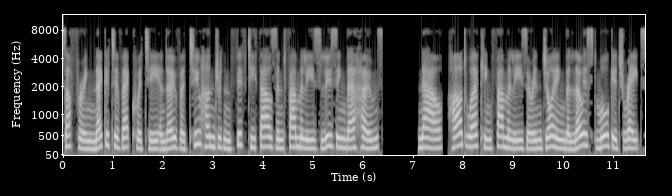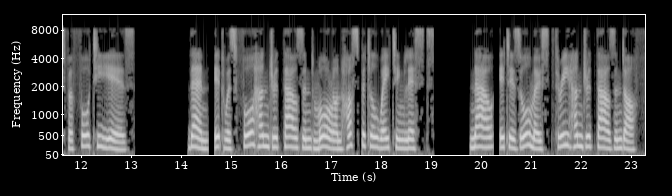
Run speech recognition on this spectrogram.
suffering negative equity and over 250,000 families losing their homes, now, hard-working families are enjoying the lowest mortgage rates for 40 years. Then, it was 400,000 more on hospital waiting lists. Now, it is almost 300,000 off.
